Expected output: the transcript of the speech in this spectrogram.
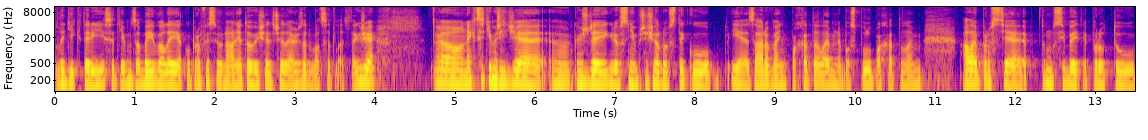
lidi, kteří se tím zabývali jako profesionálně, to vyšetřili až za 20 let. Takže eh, Nechci tím říct, že eh, každý, kdo s ním přišel do styku, je zároveň pachatelem nebo spolupachatelem, ale prostě to musí být i pro tu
